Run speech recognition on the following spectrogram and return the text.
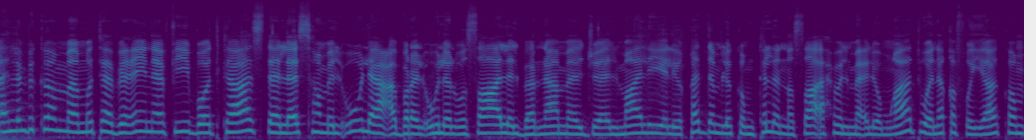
أهلا بكم متابعينا في بودكاست الأسهم الأولى عبر الأولى الوصال البرنامج المالي اللي يقدم لكم كل النصائح والمعلومات ونقف وياكم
